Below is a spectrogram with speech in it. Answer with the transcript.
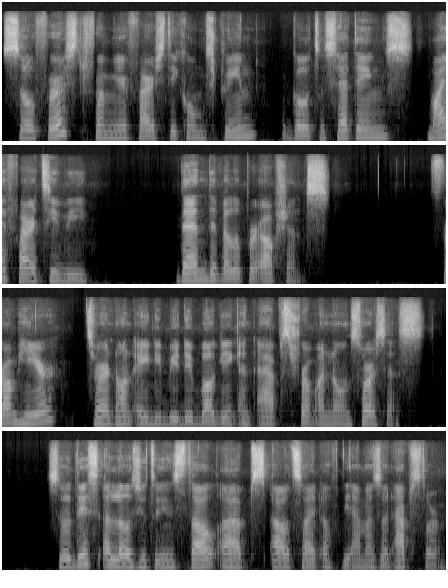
So first, from your Fire Stick home screen, go to Settings, My Fire TV, then Developer Options. From here, turn on ADB debugging and apps from unknown sources. So this allows you to install apps outside of the Amazon App Store.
